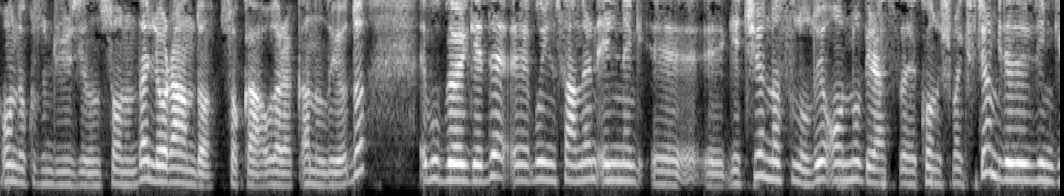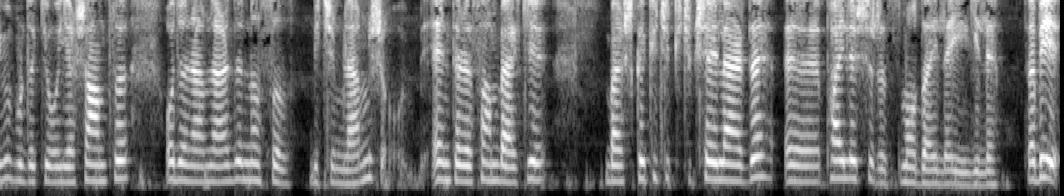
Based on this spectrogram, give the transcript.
19. yüzyılın sonunda Lorando Sokağı olarak anılıyordu. E, bu bölgede e, bu insanların eline e, e, geçiyor. Nasıl oluyor onu biraz e, konuşmak istiyorum. Bir de dediğim gibi buradaki o yaşantı o dönemlerde nasıl biçimlenmiş enteresan belki başka küçük küçük şeylerde e, paylaşırız moda ile ilgili. Tabii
